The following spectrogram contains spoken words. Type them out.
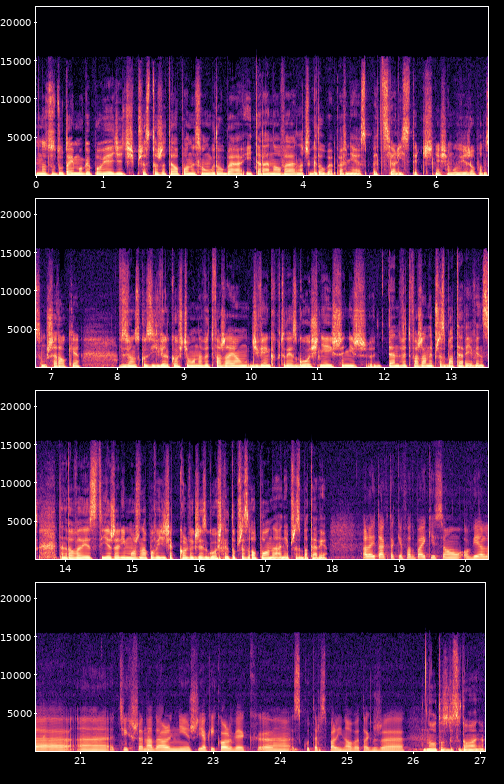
No to tutaj mogę powiedzieć, przez to, że te opony są grube i terenowe, znaczy grube, pewnie specjalistycznie się mówi, że opony są szerokie, w związku z ich wielkością one wytwarzają dźwięk, który jest głośniejszy niż ten wytwarzany przez baterię, więc ten rower jest, jeżeli można powiedzieć jakkolwiek, że jest głośny, to przez oponę, a nie przez baterię. Ale i tak takie fatbajki są o wiele e, cichsze nadal niż jakikolwiek e, skuter spalinowy, także... No to zdecydowanie.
